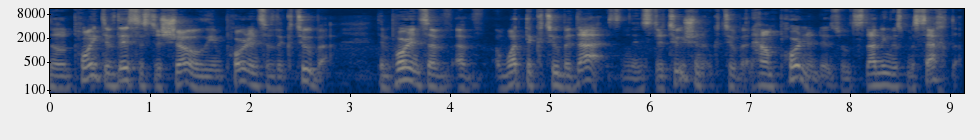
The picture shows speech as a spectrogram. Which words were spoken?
the point of this is to show the importance of the ketubah, the importance of, of what the ketubah does, and the institution of ketubah, and how important it is. We're studying this masechta,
